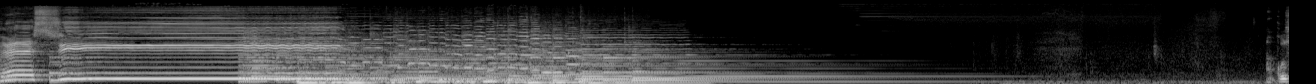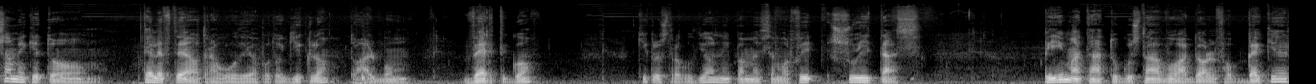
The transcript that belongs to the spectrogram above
εσύ Ακούσαμε και το τελευταίο τραγούδι από τον κύκλο, το άλμπουμ Vertigo. Κύκλος τραγουδιών είπαμε σε μορφή σουίτας. Ποίηματα του Γκουστάβο Αντόλφο Μπέκερ,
